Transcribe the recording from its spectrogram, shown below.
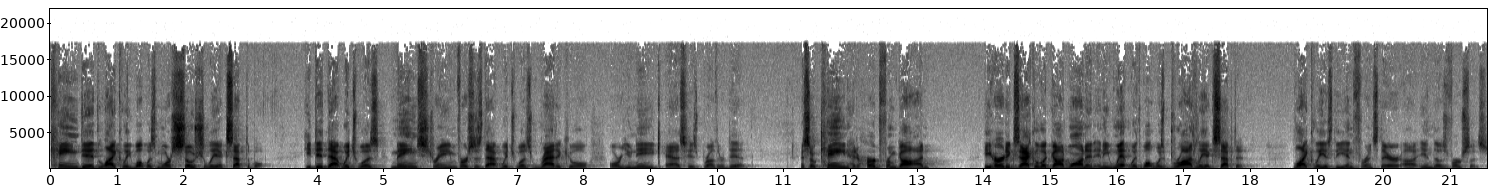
Cain did likely what was more socially acceptable. He did that which was mainstream versus that which was radical or unique, as his brother did. And so Cain had heard from God. He heard exactly what God wanted, and he went with what was broadly accepted. Likely is the inference there uh, in those verses.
